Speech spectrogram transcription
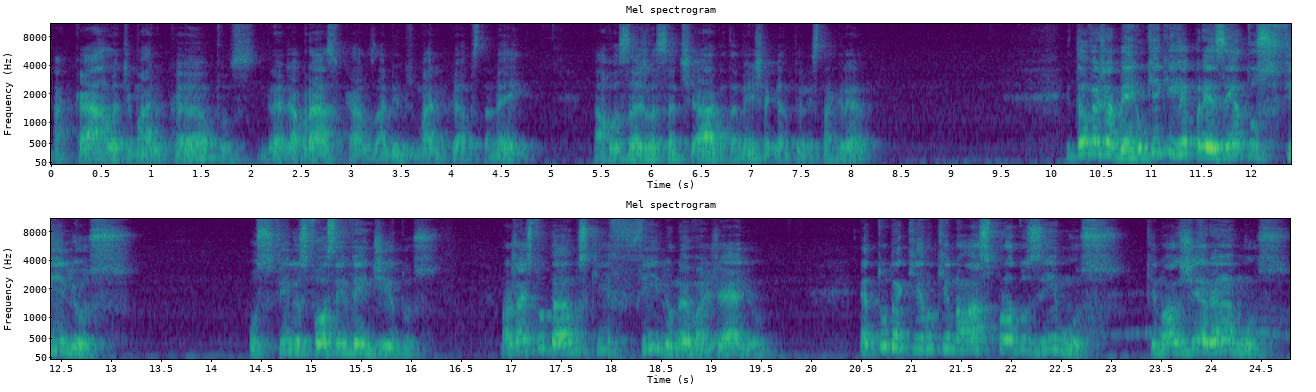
a Carla de Mário Campos, grande abraço, Carlos, amigos de Mário Campos também, a Rosângela Santiago também chegando pelo Instagram. Então veja bem, o que, que representa os filhos? Os filhos fossem vendidos. Nós já estudamos que filho no Evangelho é tudo aquilo que nós produzimos, que nós geramos.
